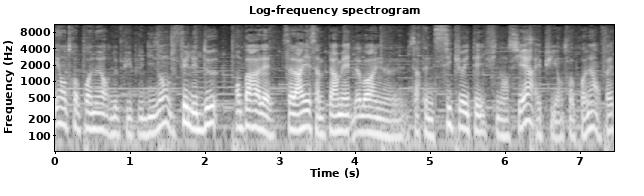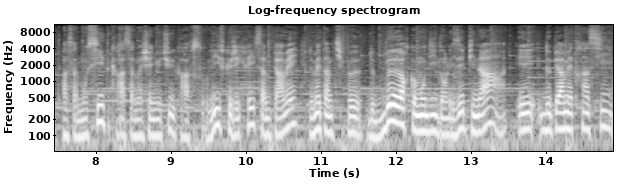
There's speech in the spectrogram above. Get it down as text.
et entrepreneur depuis plus de 10 ans, je fais les deux en parallèle. Salarié, ça me permet d'avoir une, certaine sécurité financière et puis entrepreneur, en fait, grâce à mon site, grâce à ma chaîne YouTube, grâce aux livres que j'écris, ça me permet de mettre un petit peu de beurre, comme on dit, dans les épinards et de permettre ainsi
